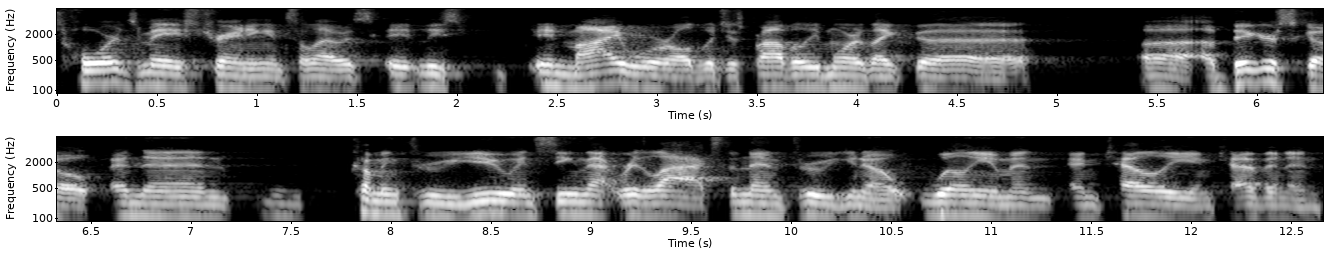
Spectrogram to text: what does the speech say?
towards mace training until I was, at least in my world, which is probably more like a, a, a bigger scope. And then coming through you and seeing that relaxed, and then through you know William and, and Kelly and Kevin and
